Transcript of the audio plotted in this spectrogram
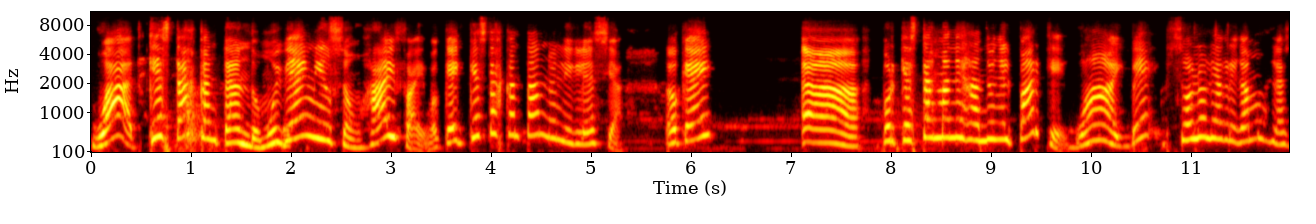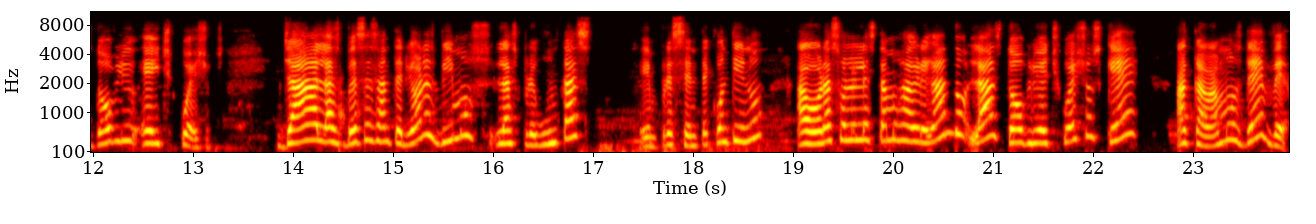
What? ¿Qué estás cantando? Muy bien, Nilsson. High five, ¿ok? ¿Qué estás cantando en la iglesia? ¿Ok? Ah, ¿por qué estás manejando en el parque? Why? Ve, solo le agregamos las WH questions. Ya las veces anteriores vimos las preguntas en presente continuo. Ahora solo le estamos agregando las WH questions que acabamos de ver,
